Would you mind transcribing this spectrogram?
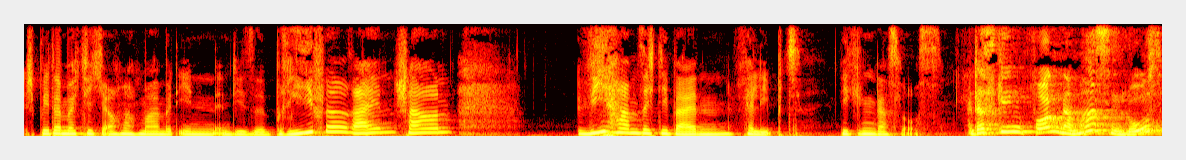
Später möchte ich auch nochmal mit Ihnen in diese Briefe reinschauen. Wie haben sich die beiden verliebt? Wie ging das los? Das ging folgendermaßen los.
